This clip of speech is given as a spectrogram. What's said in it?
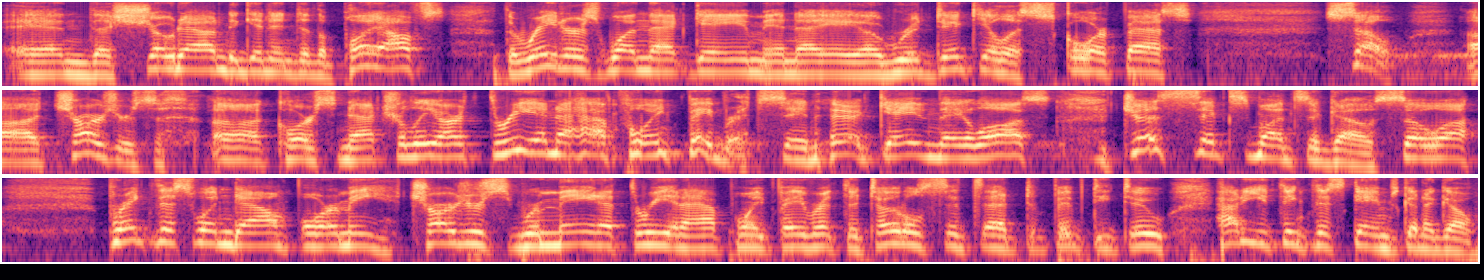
and the showdown to get into the playoffs. The Raiders won that game in a, a ridiculous score fest. So, uh, Chargers, uh, of course, naturally are three and a half point favorites in a game they lost just six months ago. So, uh, break this one down for me. Chargers remain a three and a half point favorite. The total sits at 52. How do you think this game's going to go?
